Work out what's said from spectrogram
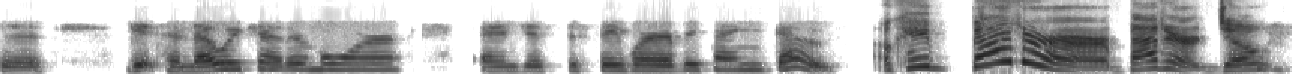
to get to know each other more and just to see where everything goes. Okay, better, better. Don't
